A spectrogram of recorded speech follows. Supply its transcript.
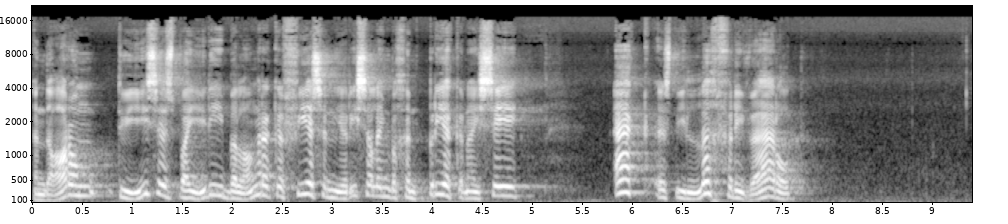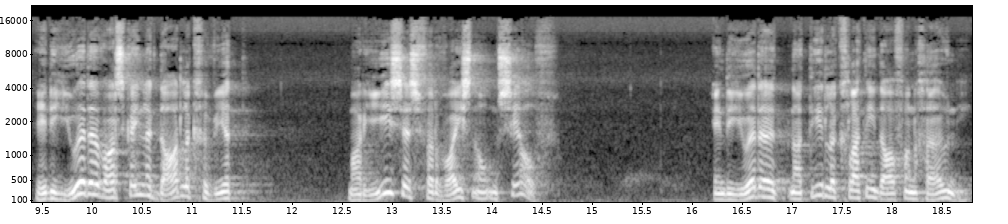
En daarom toe Jesus by hierdie belangrike fees in Jerusalem begin preek en hy sê ek is die lig vir die wêreld het die Jode waarskynlik dadelik geweet maar Jesus verwys na homself. En die Jode het natuurlik glad nie daarvan gehou nie.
